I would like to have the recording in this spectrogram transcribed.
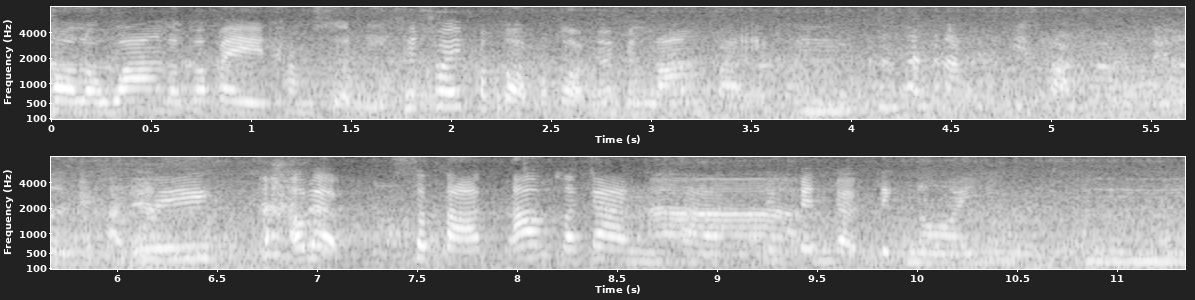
พอเราว่างเราก็ไปทำส่วนนี้ค่อยๆ ประกอบประกอบให้มันเป็นร่างไปอืมขึ้นแท่นเป็นนักธุรกิจสามคนได้เลยไหมคะเนี่ย อุ้ยเอาแบบ สตาร์ทอัพละกันค่ะ อ่ายั ยังเป็นแบบเด็กน้อยอยู่ อืม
